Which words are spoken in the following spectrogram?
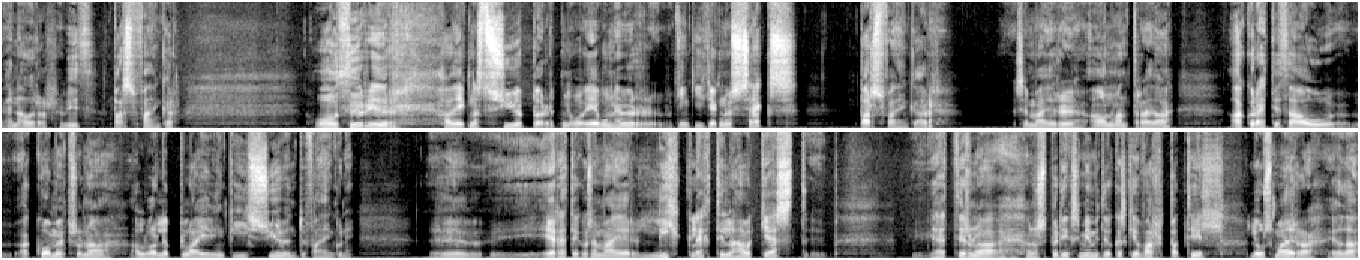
en aðrar við barsfæðingar og Þurriður hafði eignast sjö börn og ef hún hefur gengið gegnum sex barsfæðingar sem eru ánvandræða akkur ætti þá að koma upp svona alvarleg blæðing í sjöundu fæðingunni? Uh, er þetta eitthvað sem er líklegt til að hafa gest þetta er svona, svona spurning sem ég myndi kannski varpa til ljósmæðra eða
